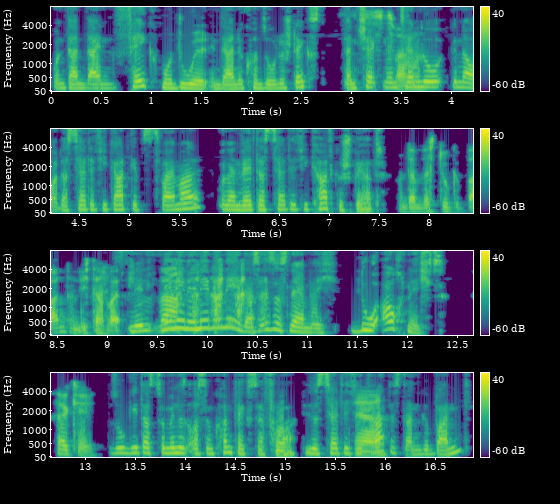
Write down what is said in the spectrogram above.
und dann dein Fake-Modul in deine Konsole steckst, dann checkt Nintendo, genau, das Zertifikat gibt's zweimal und dann wird das Zertifikat gesperrt. Und dann bist du gebannt und ich darf weiter. Nee, nee, nee, nee, nee, nee, nee, das ist es nämlich. Du auch nicht. Okay. So geht das zumindest aus dem Kontext hervor. Dieses Zertifikat ja. ist dann gebannt,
